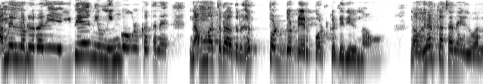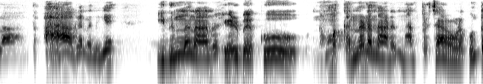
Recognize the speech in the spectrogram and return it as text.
ಆಮೇಲೆ ನೋಡಿದ್ರೆ ಇದೇ ನೀವು ಹಿಂಗ್ ಹೋಗ್ಕೊತಾನೆ ನಮ್ಮ ಹತ್ರ ಅದ್ರ ಹತ್ತು ಪಟ್ಟು ದೊಡ್ಡ ಏರ್ಪೋರ್ಟ್ ಕಟ್ಟಿದೀವಿ ನಾವು. ನಾವು ಹೇಳ್ಕೊತಾನೆ ಇಲ್ವಲ್ಲ ಅಂತ. ಆಗ ನನಗೆ ಇದನ್ನ ನಾನು ಹೇಳ್ಬೇಕು. ನಮ್ಮ ಕನ್ನಡ ನಾಡನ್ನ ನಾನು ಪ್ರಚಾರ ಮಾಡಬೇಕು ಅಂತ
